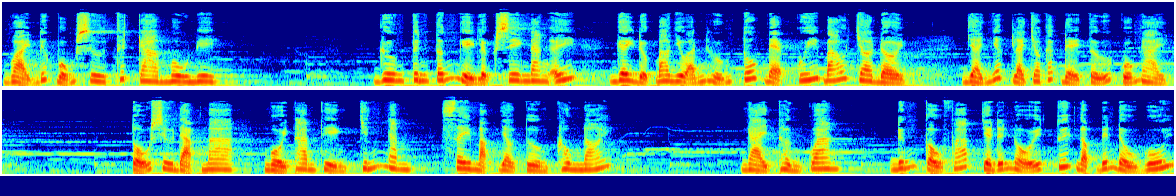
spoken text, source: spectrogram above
ngoài Đức Bổn Sư Thích Ca Mâu Ni. Gương tinh tấn nghị lực siêng năng ấy gây được bao nhiêu ảnh hưởng tốt đẹp quý báu cho đời và nhất là cho các đệ tử của Ngài. Tổ sư Đạt Ma ngồi tham thiền 9 năm, xây mặt vào tường không nói. Ngài thần quan đứng cầu pháp cho đến nỗi tuyết ngập đến đầu gối.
